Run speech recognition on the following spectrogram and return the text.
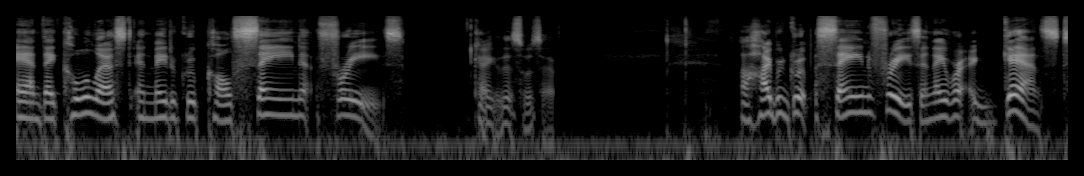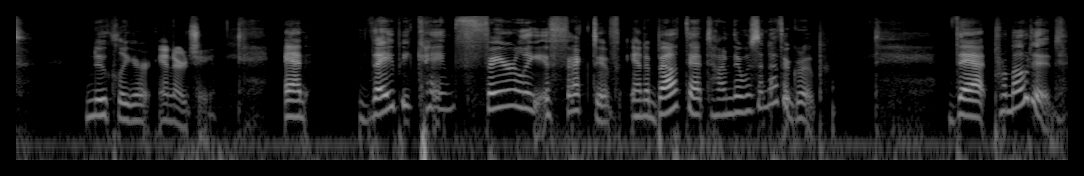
and they coalesced and made a group called Sane Freeze. Okay, this was a a hybrid group, Sane Freeze, and they were against nuclear energy. And they became fairly effective. And about that time, there was another group that promoted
